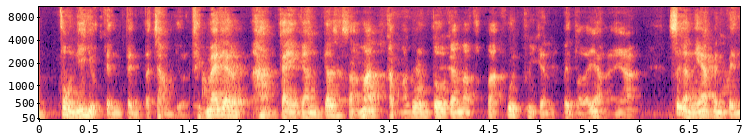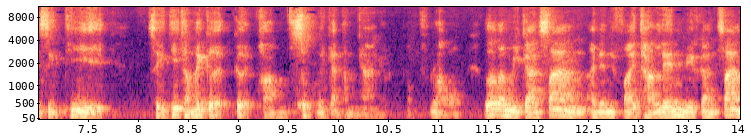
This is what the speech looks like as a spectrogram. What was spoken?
ำพวกนี้อยู่เป็นเป็นประจำอยู่ ถึงแม้จะห่างไกลกันก็สามารถกลับมารวมตัวกันมาพูดคุยกันเป็นระยะระยะซึ่งอันนี้เป็นเป็นสิ่งที่สิ่งที่ทำให้เกิดเกิดความสุขในการทำงานของเราแล้วเรามีการสร้าง identify talent มีการสร้าง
